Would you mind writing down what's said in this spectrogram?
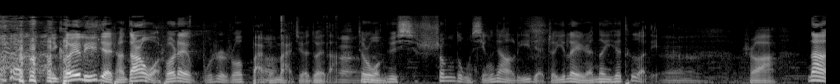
你可以理解成，当然我说这不是说百分百绝对的，嗯就是我们去生动形象理解这一类人的一些特点，嗯是吧？那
